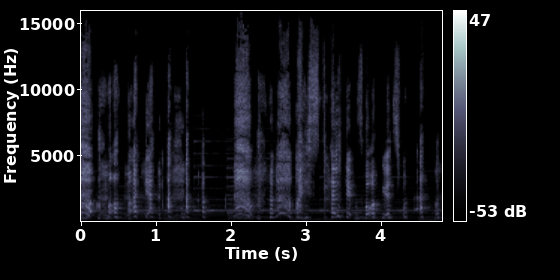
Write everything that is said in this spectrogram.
I spell it wrong as well.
